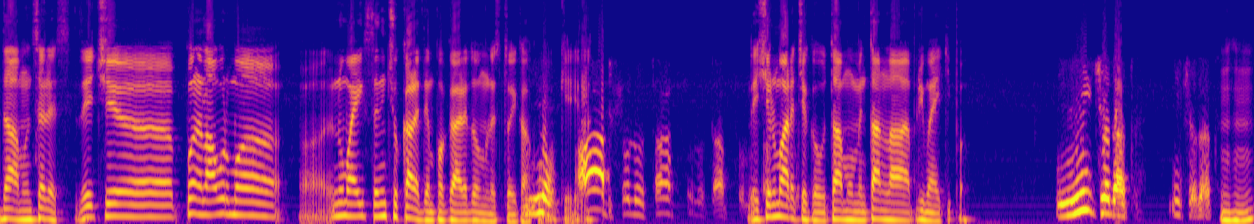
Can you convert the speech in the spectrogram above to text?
Da, am înțeles. Deci, uh, până la urmă, uh, nu mai există nicio cale de împăcare, domnule Stoica, cu nu, okay, da? absolut, absolut, absolut. Deci el nu are ce căuta momentan la prima echipă. Niciodată, niciodată. Uh-huh.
